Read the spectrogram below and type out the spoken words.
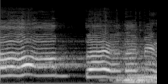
delante de mí.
